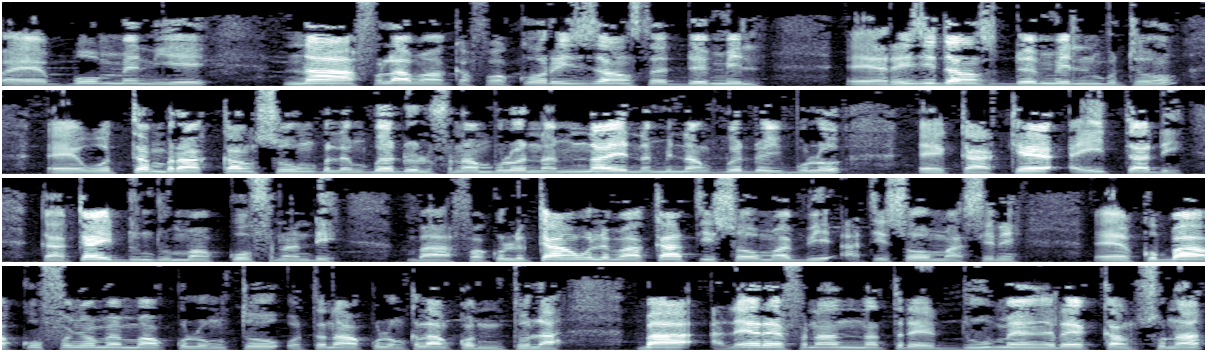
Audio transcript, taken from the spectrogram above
eh, bon mɛn ye n'a fɔla a ma k'a fɔ ko residence 2000 eh, residence 2000 butun eh, o tambara kanso gbɛlɛngbɛ dɔ fana bolo na n'a ye namina gbɛ dɔ i bolo eh, k'a kɛ a y'i ta de k'a k'a ye dunduma ko fana de ba fakolikan walima k'a ti sɔn ma bi a ti sɔn ma sini eh, ko ba ko fɔɲɔ mɛn ma kolon to o tɛna kolonkalan kɔni to la ba ale yɛrɛ fana natɛrɛ du mɛn yɛrɛ kansona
